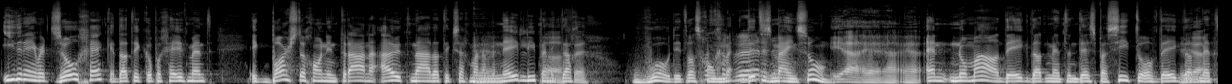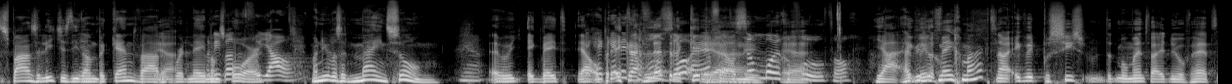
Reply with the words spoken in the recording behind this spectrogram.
iedereen werd zo gek dat ik op een gegeven moment... Ik barstte gewoon in tranen uit nadat ik zeg maar Ja. naar beneden liep. En Ah, ik dacht, vet. Wow, dit was Wat gewoon... Dit is mijn song. Ja, ja, ja. ja. En normaal deed ik dat met een Despacito of deed ik dat Ja. met de Spaanse liedjes die Ja. dan bekend waren Ja. voor het Maar nu Nederlands was het oor. voor jou. Maar nu was het mijn song. Ja. Ik weet, ja, ik op, ik krijg letterlijk kippenvel nu. zo'n mooi Ja. gevoel, toch? Ja, hebben weet jullie dat meegemaakt? Nou, ik weet precies dat moment waar je het nu over hebt.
